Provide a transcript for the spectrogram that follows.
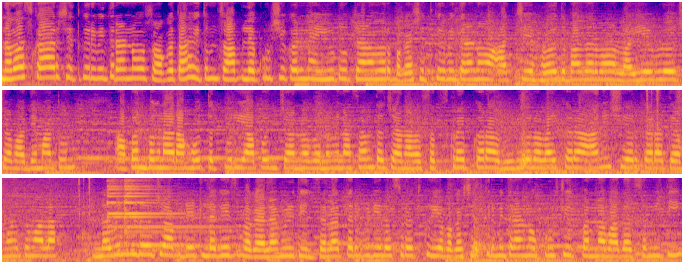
नमस्कार शेतकरी मित्रांनो. स्वागत आहे तुमचं आपल्या कृषी कन्या यूट्यूब चॅनलवर बघा शेतकरी मित्रांनो आजचे हळद बाजारभाव लाईव्ह व्हिडिओच्या माध्यमातून आपण बघणार आहोत. तत्पूर्वी आपण चॅनलवर नवीन असाल तर चॅनलला सबस्क्राईब करा व्हिडिओला लाईक करा आणि शेअर करा. त्यामुळे तुम्हाला नवीन व्हिडिओचे अपडेट लगेच बघायला मिळतील. चला तर व्हिडिओला सुरुवात करूया. बघा शेतकरी मित्रांनो कृषी उत्पन्न बाजार समिती.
